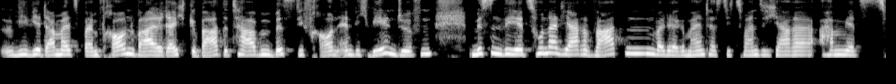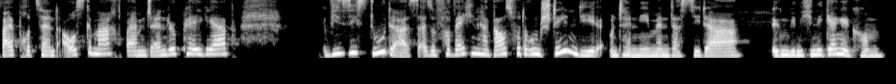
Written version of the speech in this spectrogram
wie wir damals beim Frauenwahlrecht gewartet haben, bis die Frauen endlich wählen dürfen, müssen wir jetzt 100 Jahre warten, weil du ja gemeint hast, die 20 Jahre haben jetzt zwei Prozent ausgemacht beim Gender Pay Gap. Wie siehst du das? Also vor welchen Herausforderungen stehen die Unternehmen, dass sie da irgendwie nicht in die Gänge kommen?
